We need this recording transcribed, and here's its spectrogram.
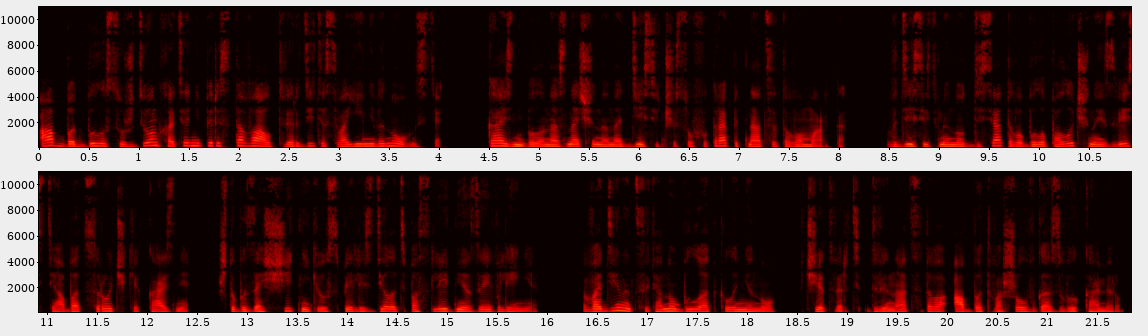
Аббот был осужден, хотя не переставал твердить о своей невиновности, Казнь была назначена на 10 часов утра 15 марта. В 10 минут 10 было получено известие об отсрочке казни, чтобы защитники успели сделать последнее заявление. В 11 оно было отклонено. В четверть 12 Аббат вошел в газовую камеру.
